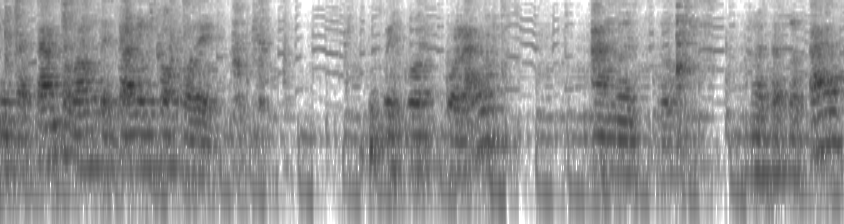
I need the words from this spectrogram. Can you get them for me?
Mientras tanto vamos a echarle un poco de frijol colado a nuestro, nuestras tostadas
